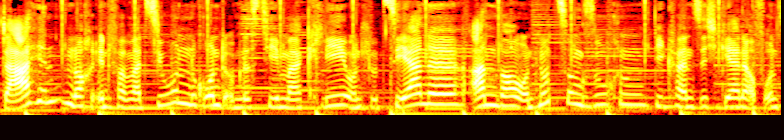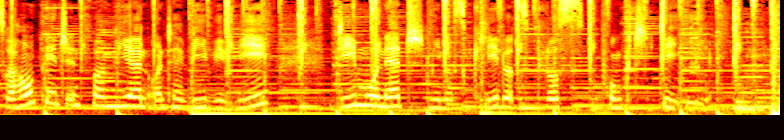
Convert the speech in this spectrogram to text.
dahin noch Informationen rund um das Thema Klee und Luzerne, Anbau und Nutzung suchen, die können sich gerne auf unserer Homepage informieren unter www.demonet-kledutzplus.de.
